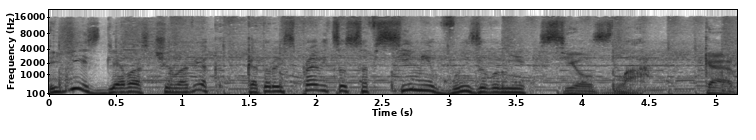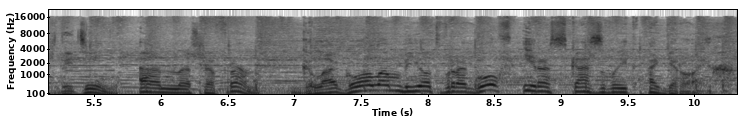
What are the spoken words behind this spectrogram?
Есть для вас человек, который справится со всеми вызовами сил зла. Каждый день Анна Шафран глаголом бьет врагов и рассказывает о героях.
